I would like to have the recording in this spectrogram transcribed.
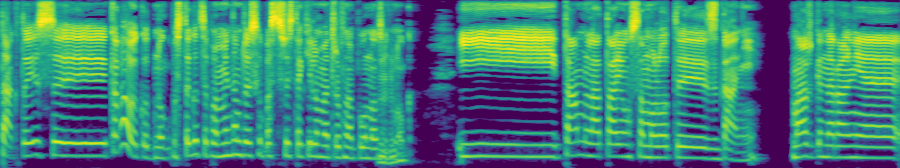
Tak, to jest y, kawałek od nóg, bo z tego co pamiętam, to jest chyba z 300 kilometrów na północ Mhm. od nóg. I tam latają samoloty z Danii. Masz generalnie.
